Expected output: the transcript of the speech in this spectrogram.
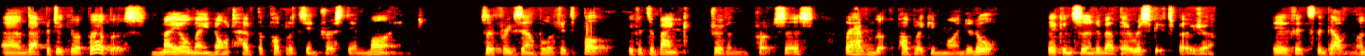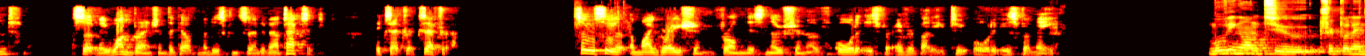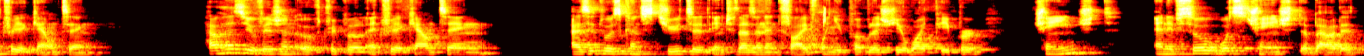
And that particular purpose may or may not have the public's interest in mind. So, for example, if it's bulk, if it's a bank-driven process, they haven't got the public in mind at all. They're concerned about their risk exposure. If it's the government, certainly one branch of the government is concerned about taxes, etc., etc. So you see a, migration from this notion of order is for everybody to order is for me. Moving on to triple entry accounting. How has your vision of triple entry accounting, as it was constituted in 2005 when you published your white paper, changed? And if so, what's changed about it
